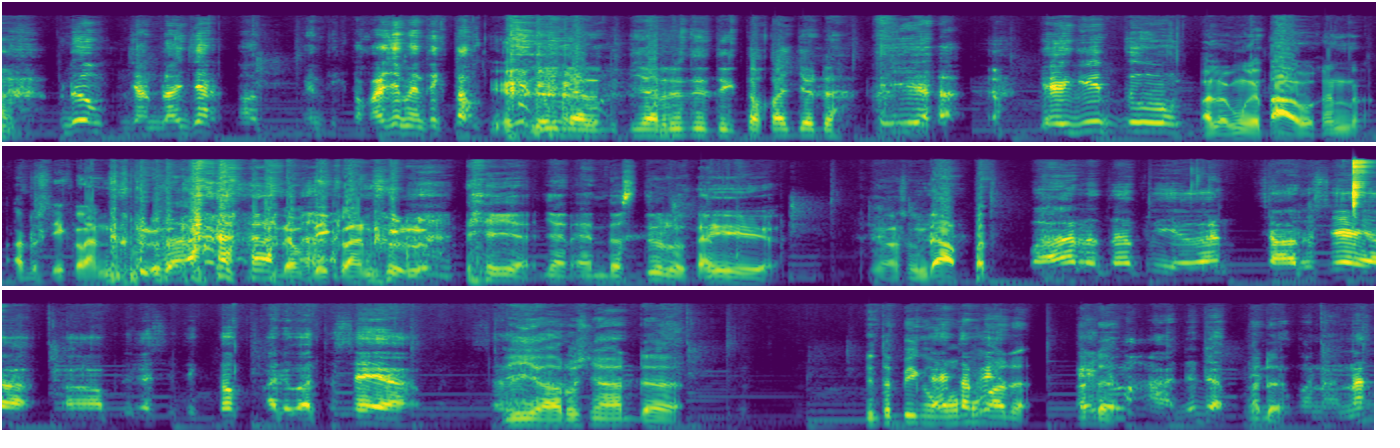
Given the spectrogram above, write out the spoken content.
udah jangan belajar oh, main TikTok aja main TikTok Dia nyari, nyari di TikTok aja udah. iya kayak gitu Kalau nggak tahu kan harus iklan dulu. Dapat iklan dulu. iya, nyari endorse dulu kan. Iya. Nggak langsung dapat. parah tapi ya kan seharusnya ya eh, aplikasi TikTok ada batasnya ya batasannya. Iya, harusnya ada. Ya, tapi ngomong-ngomong tapi- ada ada. mah ada dah Ada. perlindungan anak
